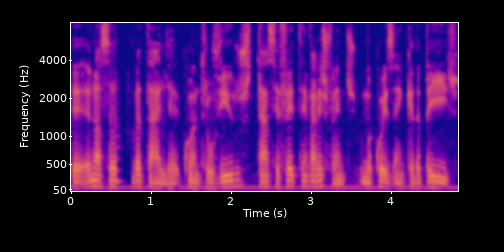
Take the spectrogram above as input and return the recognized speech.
eh, a nossa batalha contra o vírus está a ser feita em várias frentes. Uma coisa em cada país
